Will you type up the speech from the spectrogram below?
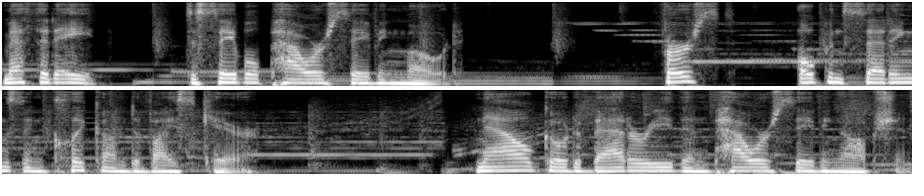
Method 8. Disable Power Saving Mode. First, open Settings and click on Device Care. Now go to Battery, then Power Saving option.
